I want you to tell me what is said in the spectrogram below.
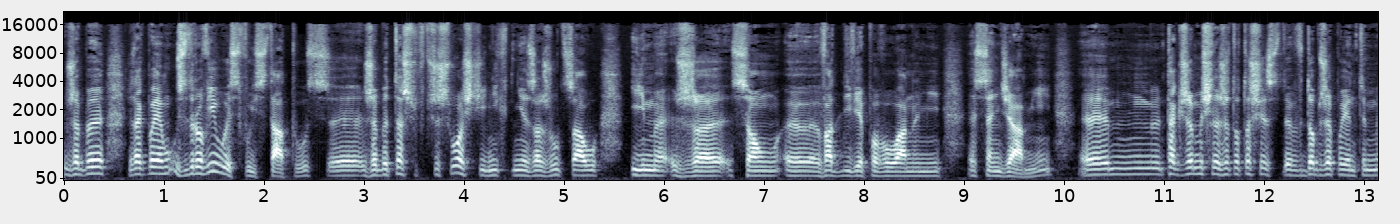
żeby, że tak powiem, uzdrowiły swój status, e, żeby też w przyszłości nikt nie zarzucał im, że są e, wadliwie powołanymi sędziami. Także myślę, że to też jest w dobrze pojętym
